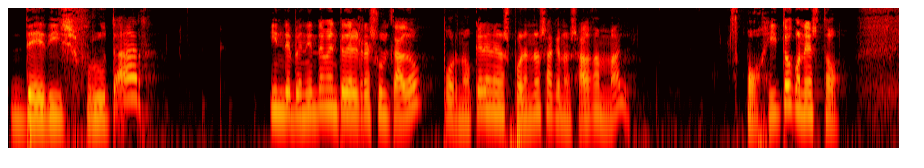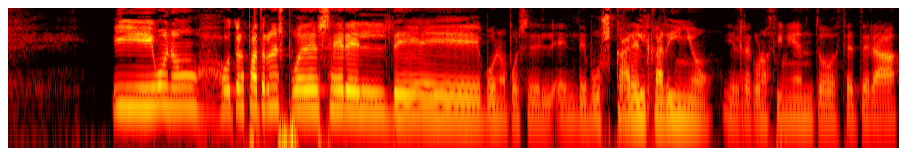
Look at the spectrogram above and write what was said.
de disfrutar, independientemente del resultado, por no querernos ponernos a que nos salgan mal. Ojito con esto. Y bueno, otros patrones puede ser el de, bueno, pues el, de buscar el cariño y el reconocimiento, etcétera,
